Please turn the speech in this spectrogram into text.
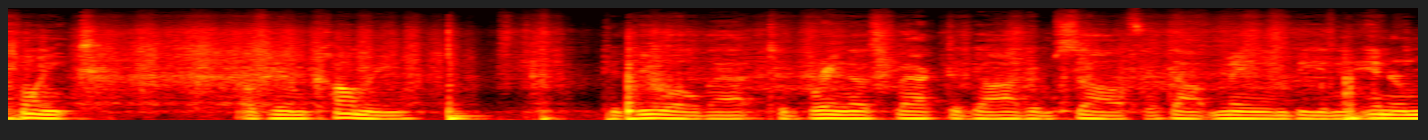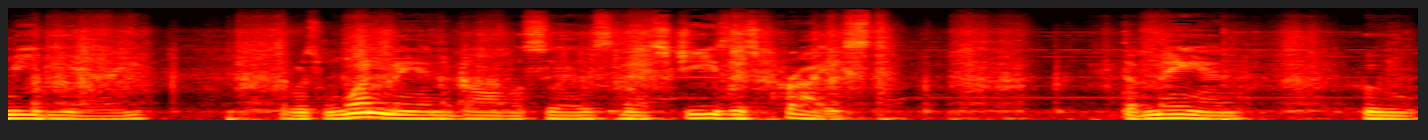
point of him coming to do all that, to bring us back to God himself without man being an intermediary. There was one man, the Bible says, that's Jesus Christ, the man who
